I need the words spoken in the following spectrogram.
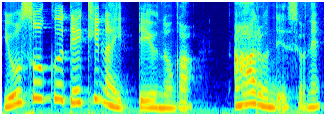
予測できないっていうのがあるんですよね。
